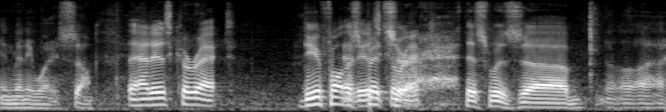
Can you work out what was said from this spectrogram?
in many ways. So, That is correct. dear Father That Spitzer, this was uh, uh,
